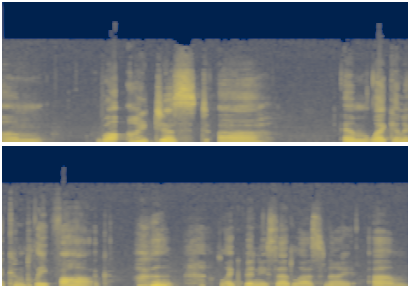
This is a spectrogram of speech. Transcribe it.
You. Well, I just uh, am like in a complete fog, like Vinny said last night. Um,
